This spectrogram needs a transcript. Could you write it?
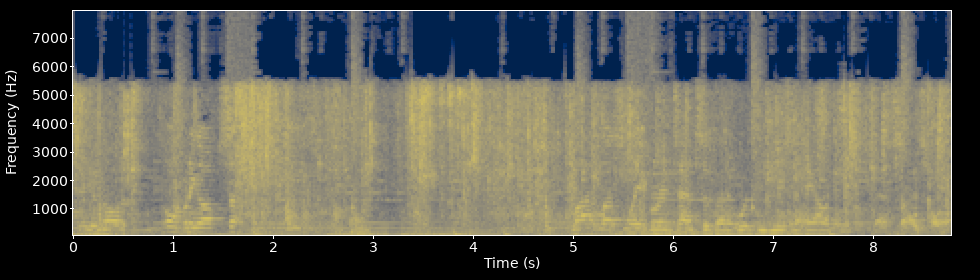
So you notice opening up a lot less labor intensive than it would be using a Halligan that size hole.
